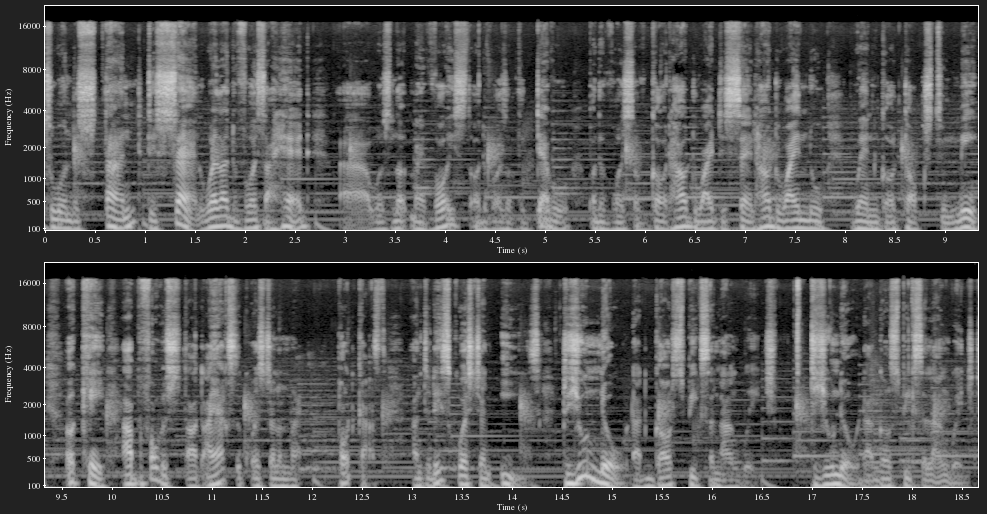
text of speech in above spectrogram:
to understand, discern whether the voice I heard uh, was not my voice or the voice of the devil, but the voice of God? How do I discern? How do I know when God talks to me? Okay, uh, before we start, I asked a question on my podcast, and today's question is Do you know that God speaks a language? Do you know that God speaks a language?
